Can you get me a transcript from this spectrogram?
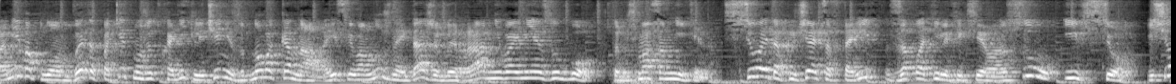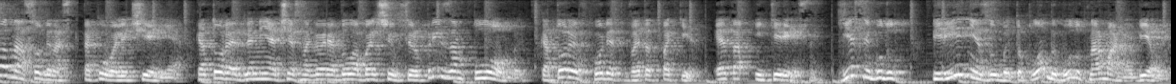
Помимо пломб, в этот пакет может входить лечение зубного канала, если вам нужно, и даже выравнивание зубов, что весьма сомнительно. Все это включается в тариф, заплатили фиксированную сумму и все. Еще одна особенность такого лечения, которая для меня, честно говоря, была большим сюрпризом пломбы, которые входят в этот пакет. Это интересно. Если будут передние зубы, то пломбы будут нормальные, белые.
